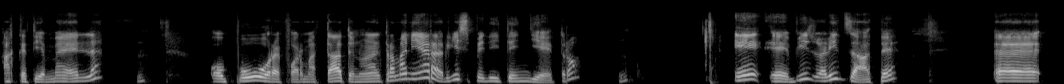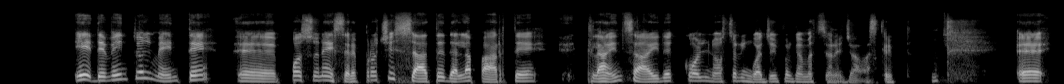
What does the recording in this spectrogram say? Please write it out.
HTML oppure formattate in un'altra maniera, rispedite indietro e eh, visualizzate eh, ed eventualmente eh, possono essere processate dalla parte client-side col nostro linguaggio di programmazione JavaScript. Eh,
